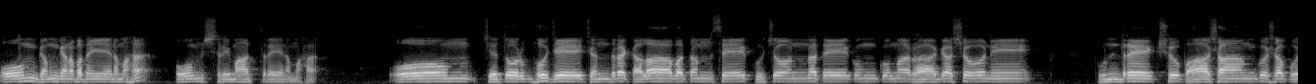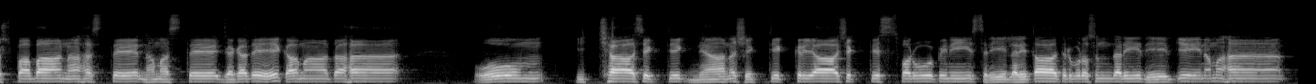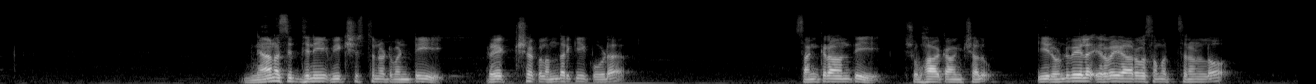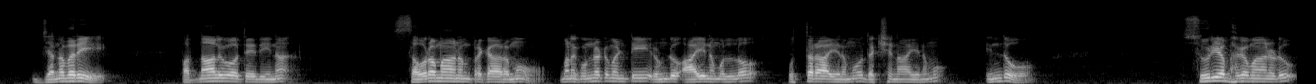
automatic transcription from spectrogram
ओम गम गणपतये नमः, ओम श्रीमात्रे नमः। ॐ चतुर्भुजे चन्द्रकलावतंसे कुचोन्नते कुङ्कुमरागशोने पुण्ड्रेक्षुपाशाङ्कुशपुष्पबाणहस्ते नमस्ते जगदेकमातः। ॐ इच्छाशक्तिज्ञानशक्तिक्रियाशक्तिस्वरूपिणी श्रीललितात्रिपुरसुन्दरी देव्यै नमः। జ్ఞానసిద్ధిని వీక్షిస్తున్నటువంటి ప్రేక్షకులందరికీ కూడా సంక్రాంతి శుభాకాంక్షలు. ఈ రెండు వేల ఇరవై ఆరవ సంవత్సరంలో జనవరి పద్నాలుగవ తేదీన సౌరమానం ప్రకారము మనకున్నటువంటి రెండు ఆయనముల్లో ఉత్తరాయనము దక్షిణాయనము. ఇందు సూర్యభగవానుడు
